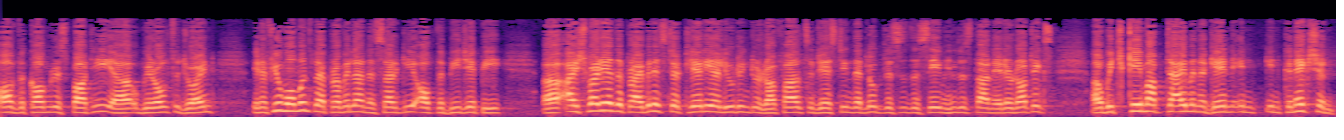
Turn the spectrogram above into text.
of the Congress Party. Uh, we're also joined in a few moments by Pramila Nesargi of the BJP. Uh, Aishwarya, the Prime Minister, clearly alluding to Rafale, suggesting that, look, this is the same Hindustan Aeronautics, uh, which came up time and again in, in connection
